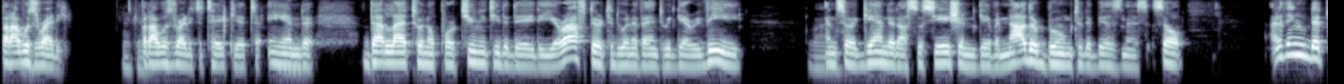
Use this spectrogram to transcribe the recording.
But I was ready. Okay. But I was ready to take it. And that led to an opportunity the day the year after to do an event with Gary Vee. Wow. And so again, that association gave another boom to the business. So I think that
